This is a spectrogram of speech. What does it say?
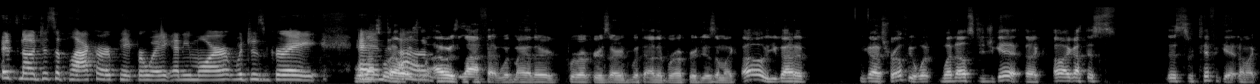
It's not just a plaque or a paperweight anymore, which is great. Well, and, that's what I always, um, I always laugh at with my other brokers or with other brokerages. I'm like, oh, you got a you got a trophy. What what else did you get? They're like, oh, I got this this certificate. And I'm like,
